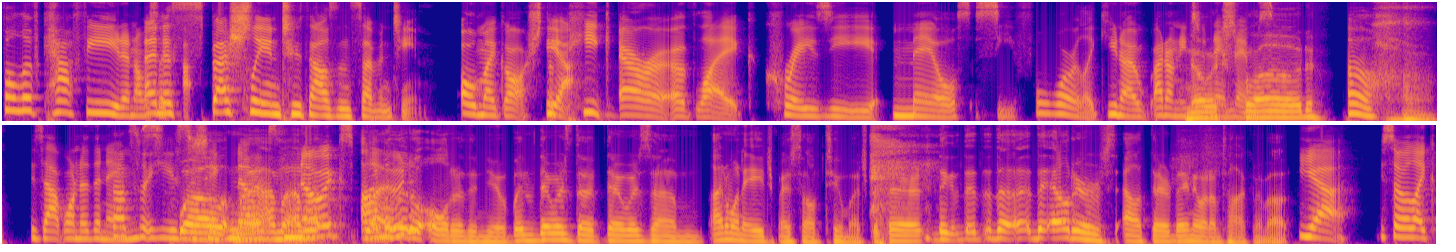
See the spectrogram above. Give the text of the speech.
full of caffeine. And I was And like, especially in 2017. oh my gosh, the Yeah. peak era of like crazy males C4. Like, you know, I don't need No to name names. explode. Oh, Is that one of the names? that's what he used Well, to take my- notes. I'm, I'm, No a- explode? I'm a little older than you, but there was the there was um I don't want to age myself too much, but there the, the, the the elders out there they know what I'm talking about. Yeah. So like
